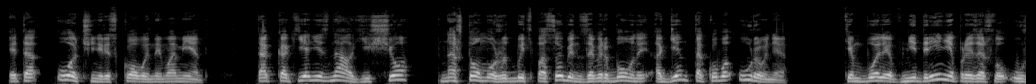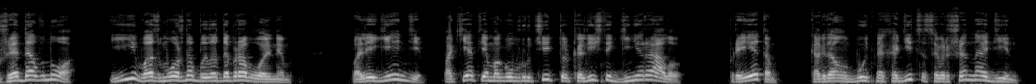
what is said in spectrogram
Это очень рискованный момент, так как я не знал еще, на что может быть способен завербованный агент такого уровня. Тем более внедрение произошло уже давно и, возможно, было добровольным. По легенде, пакет я могу вручить только лично генералу, при этом, когда он будет находиться совершенно один.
